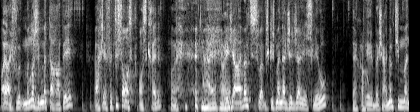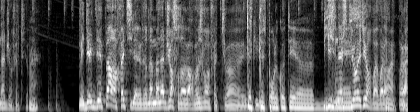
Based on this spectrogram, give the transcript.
Voilà, je veux, maintenant, je vais me mettre à rapper. Alors qu'il a fait tout ça en, sc- en scred. Ouais. Ouais, ouais. Et j'aimerais bien que tu sois, parce que je manageais déjà les Sléo. D'accord. Et bah, j'aimerais bien que tu me manages, en fait. Ouais. Mais dès le départ, en fait, il avait besoin d'un manager sans en avoir besoin, en fait, tu vois. Peut-être plus pour le côté euh, business. business pur et dur, ouais, voilà. Ouais, voilà. ouais.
